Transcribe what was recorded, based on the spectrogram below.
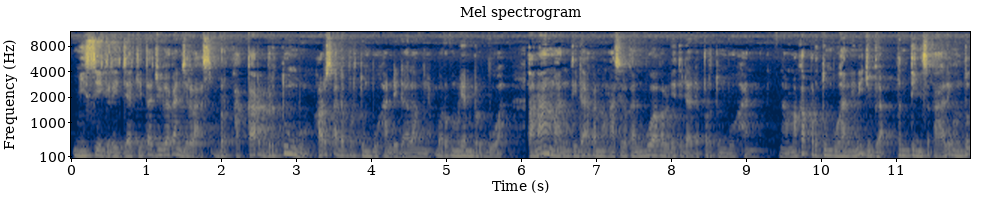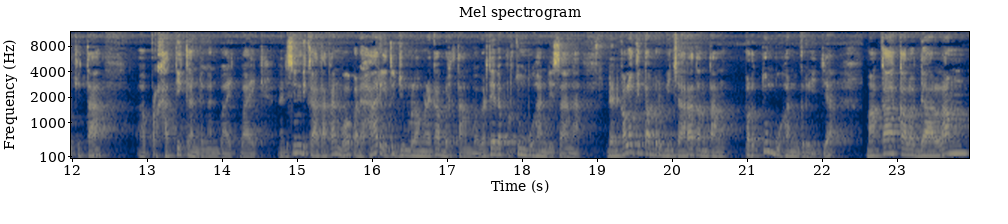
Misi gereja kita juga kan jelas, berakar, bertumbuh, harus ada pertumbuhan di dalamnya, baru kemudian berbuah. Tanaman tidak akan menghasilkan buah kalau dia tidak ada pertumbuhan. Nah, maka pertumbuhan ini juga penting sekali untuk kita perhatikan dengan baik-baik. Nah, di sini dikatakan bahwa pada hari itu jumlah mereka bertambah, berarti ada pertumbuhan di sana. Dan kalau kita berbicara tentang pertumbuhan gereja, maka kalau dalam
